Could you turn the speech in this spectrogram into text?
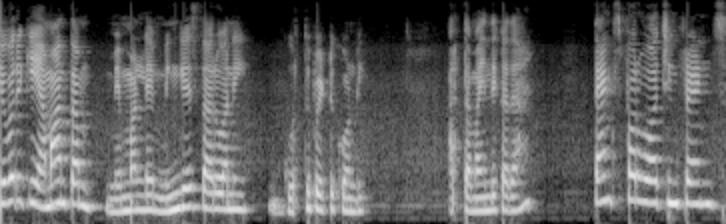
చివరికి అమాంతం మిమ్మల్ని మింగేస్తారు అని గుర్తుపెట్టుకోండి. అర్థమైంది కదా? Thanks for watching friends.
